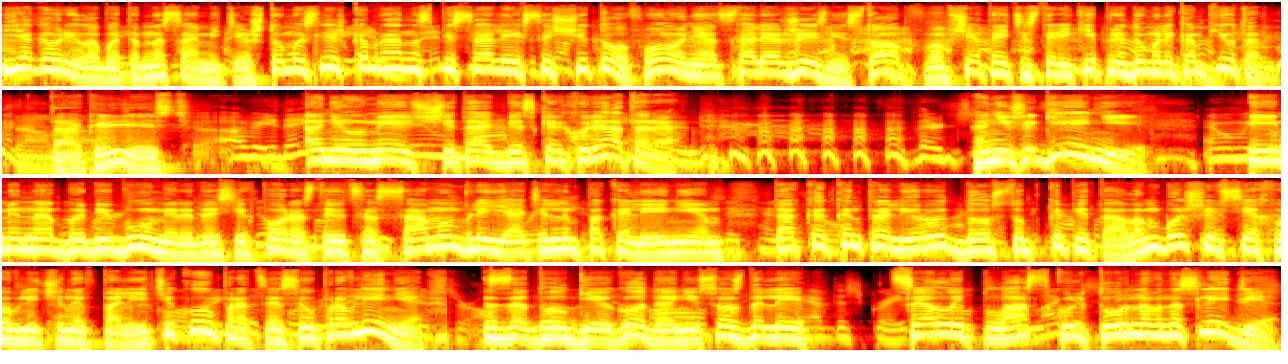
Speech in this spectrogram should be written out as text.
я говорил об этом на саммите, что мы слишком рано списали их со счетов. О, не отстали от жизни. Стоп, вообще-то эти старики придумали компьютер. Так и есть. Они умеют считать без калькулятора. Они же гении. И именно бэби-бумеры до сих пор остаются самым влиятельным поколением, так как контролируют доступ к капиталам, больше всех вовлечены в политику и процессы управления. За долгие годы они создали целый пласт культурного наследия.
